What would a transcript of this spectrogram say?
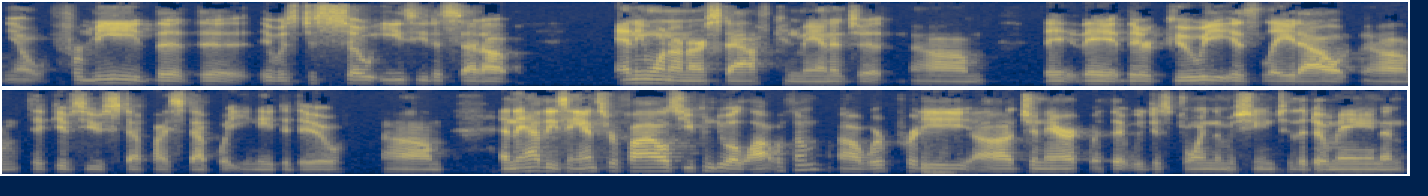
you know, for me, the the it was just so easy to set up. Anyone on our staff can manage it. Um, they, they, their GUI is laid out. Um, that gives you step by step what you need to do. Um, and they have these answer files. You can do a lot with them. Uh, we're pretty uh, generic with it. We just join the machine to the domain and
